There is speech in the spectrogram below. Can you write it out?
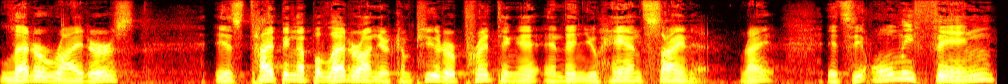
letter writers is typing up a letter on your computer, printing it, and then you hand sign it, right? It's the only thing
